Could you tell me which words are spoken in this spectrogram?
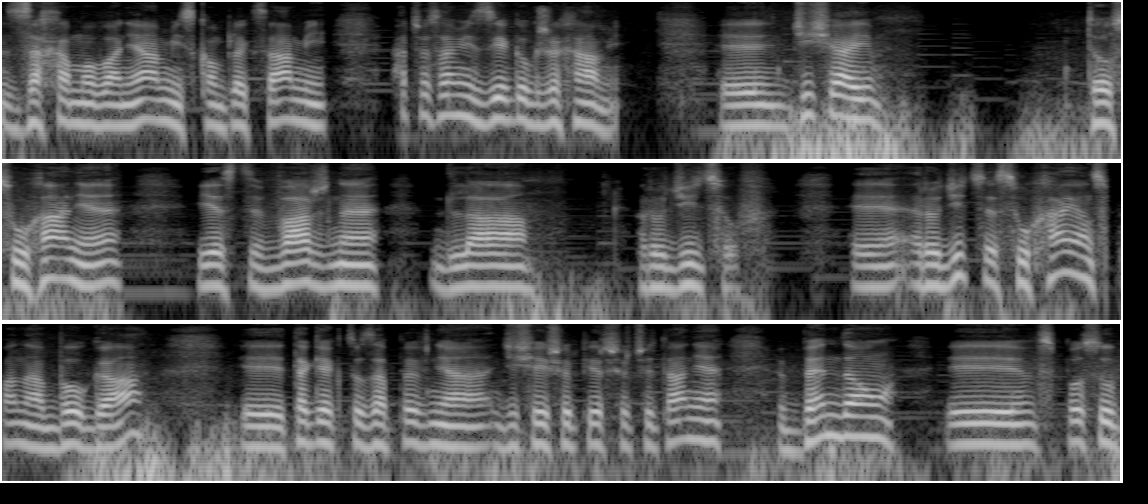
z zahamowaniami, z kompleksami, a czasami z jego grzechami. Y, Dzisiaj to słuchanie jest ważne dla rodziców. Y, Rodzice, słuchając Pana Boga, y, tak jak to zapewnia dzisiejsze pierwsze czytanie, będą w sposób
